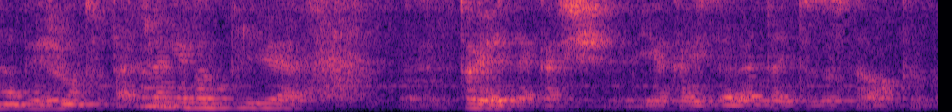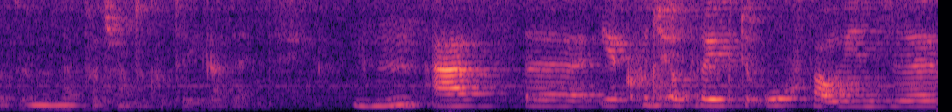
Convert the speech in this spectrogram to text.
na bieżąco, także niewątpliwie y, to jest jakaś, jakaś zaleta i to zostało wprowadzone na początku tej kadencji. Mhm. A e, jak chodzi o projekty uchwał między e,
